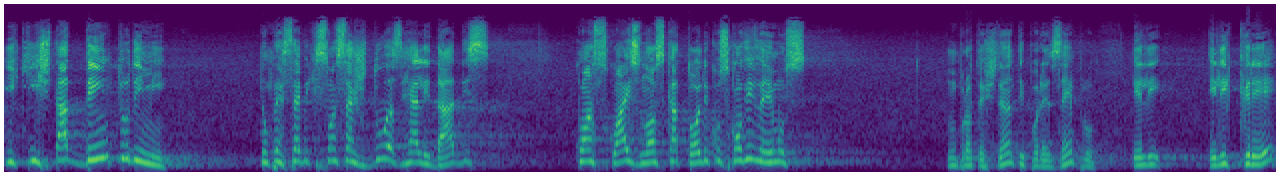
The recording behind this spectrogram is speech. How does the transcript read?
e que está dentro de mim. Então percebe que são essas duas realidades com as quais nós católicos convivemos. Um protestante, por exemplo, ele, ele crê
